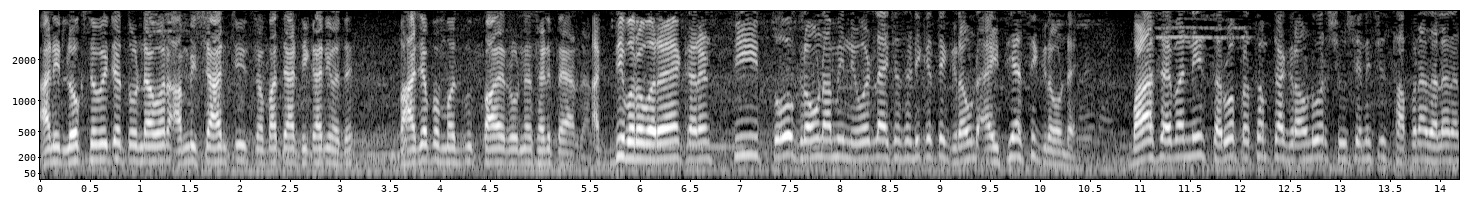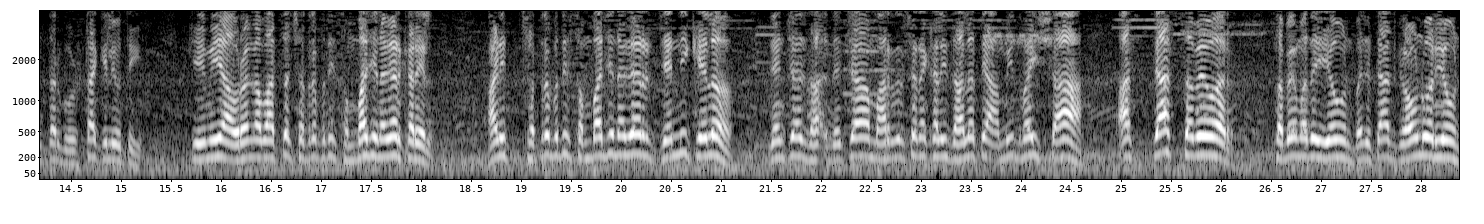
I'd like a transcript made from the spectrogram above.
आणि लोकसभेच्या तोंडावर अमित शहाची सभा त्या ठिकाणी होते. भाजप मजबूत पाय रोवण्यासाठी तयार झाला. अगदी बरोबर आहे कारण ती तो ग्राउंड आम्ही निवडला याच्यासाठी की ते ग्राउंड ऐतिहासिक ग्राउंड आहे. बाळासाहेबांनी सर्वप्रथम त्या ग्राउंडवर शिवसेनेची स्थापना झाल्यानंतर घोषणा केली होती. की मी औरंगाबादचं छत्रपती संभाजीनगर करेल. आणि छत्रपती संभाजीनगर ज्यांनी केलं ज्यांच्या झा- ज्यांच्या मार्गदर्शनाखाली झालं ते अमितभाई शाह आज त्याच सभेवर सभेमध्ये येऊन म्हणजे त्याच ग्राउंडवर येऊन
